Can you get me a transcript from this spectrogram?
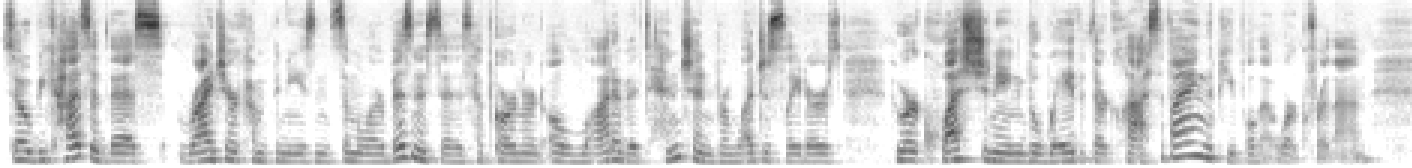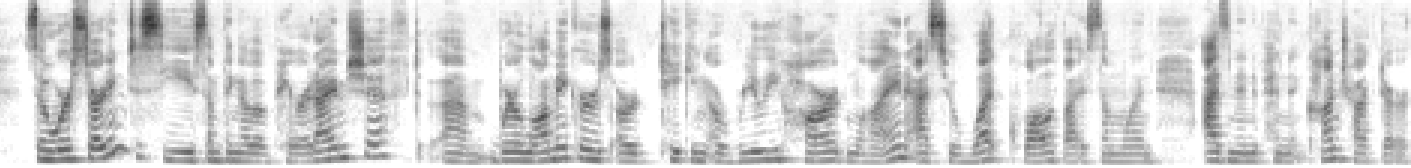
So, because of this, rideshare companies and similar businesses have garnered a lot of attention from legislators who are questioning the way that they're classifying the people that work for them. So we're starting to see something of a paradigm shift um, where lawmakers are taking a really hard line as to what qualifies someone as an independent contractor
